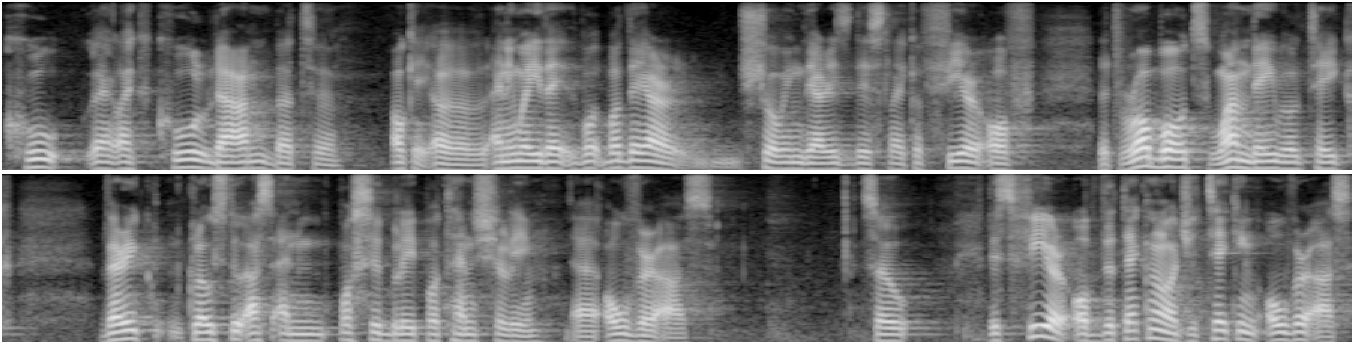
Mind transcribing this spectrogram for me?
cool, like cool done, but uh, okay, uh, anyway, they, what, what they are showing there is this like a fear of that robots one day will take very close to us and possibly, potentially uh, over us. So, this fear of the technology taking over us,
